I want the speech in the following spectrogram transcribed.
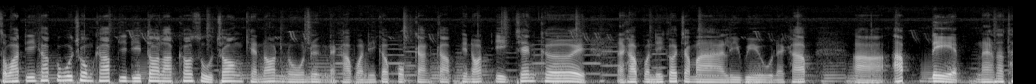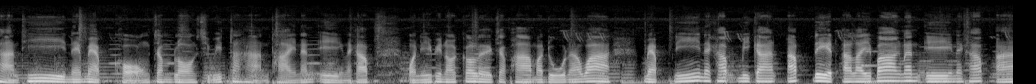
สวัสดีครับคุณผู้ชมครับ ยินดีต้อนรับเข้าสู่ช่อง Canon No 1นะครับวันนี้ก็พบกันกับพี่น็อตอีกเช่นเคยนะครับวันนี้ก็จะมารีวิวนะครับอัปเดตนะสถานที่ในแมปของจำลองชีวิตทหารไทยนั่นเองนะครับวันนี้พี่น็อตก็เลยจะพามาดูนะว่าแมปนี้นะครับมีการอัปเดตอะไรบ้างนั่นเองนะครับอ่า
